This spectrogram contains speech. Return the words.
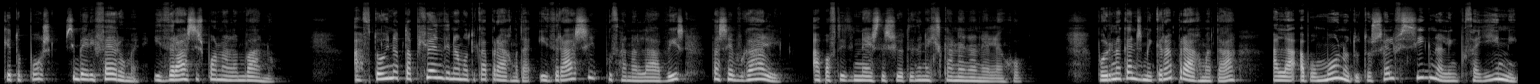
και το πώς συμπεριφέρομαι, οι δράσεις που αναλαμβάνω. Αυτό είναι από τα πιο ενδυναμωτικά πράγματα. Η δράση που θα αναλάβεις θα σε βγάλει από αυτή την αίσθηση ότι δεν έχεις κανέναν έλεγχο. Μπορεί να κάνεις μικρά πράγματα, αλλά από μόνο του το self-signaling που θα γίνει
